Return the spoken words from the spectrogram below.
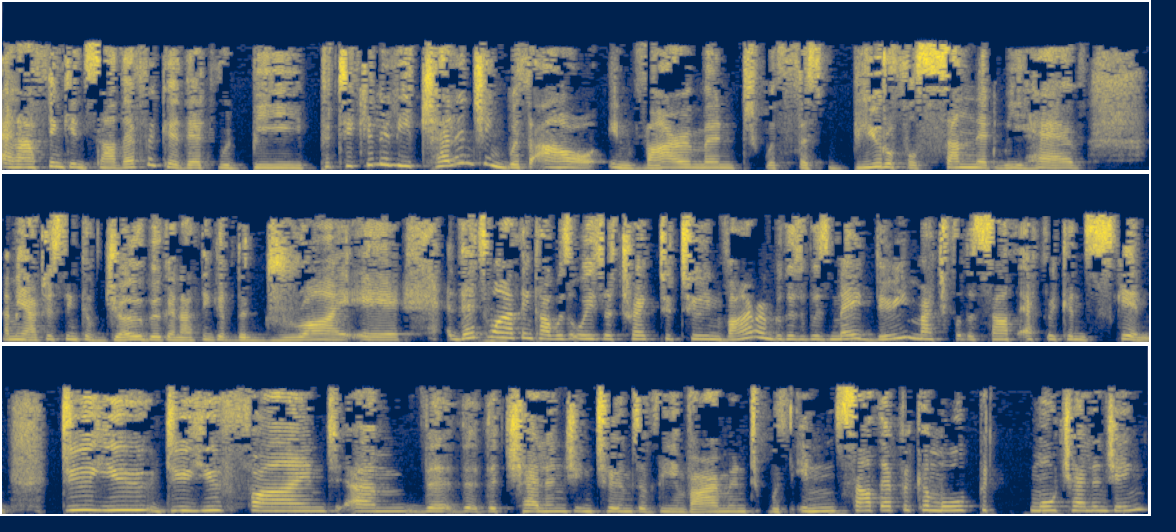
And I think in South Africa that would be particularly challenging with our environment, with this beautiful sun that we have. I mean, I just think of Joburg and I think of the dry air. That's why I think I was always attracted to environment because it was made very much for the South African skin. Do you, do you find, um, the, the, the challenge in terms of the environment within South Africa more, more challenging?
